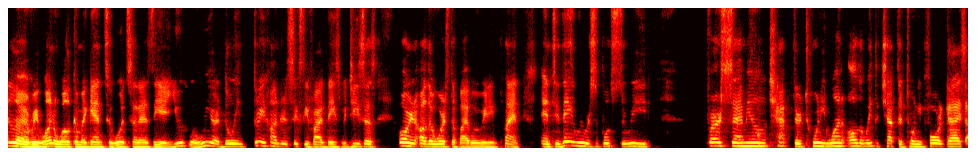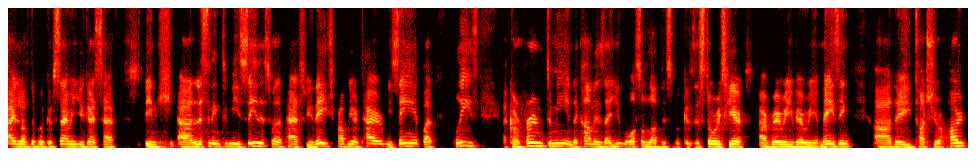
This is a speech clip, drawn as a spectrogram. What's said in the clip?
Hello, everyone. Welcome again to Woodside SDA Youth, where we are doing 365 Days with Jesus, or in other words, the Bible reading plan. And today we were supposed to read First Samuel chapter 21 all the way to chapter 24. Guys, I love the book of Samuel. You guys have been uh, listening to me say this for the past few days. You probably are tired of me saying it, but please confirm to me in the comments that you also love this book because the stories here are very, very amazing. Uh, they touch your heart.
